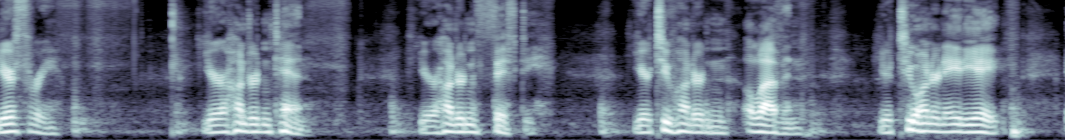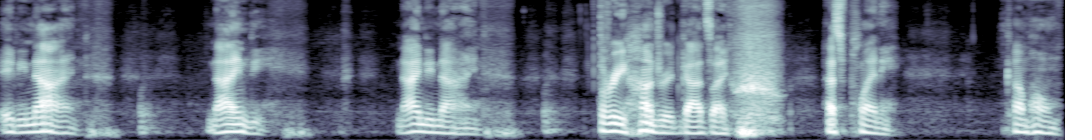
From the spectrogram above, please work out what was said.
year three, year 110, year 150, year 211, year 288, 89, 90, 99, 300. God's like, that's plenty. Come home.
